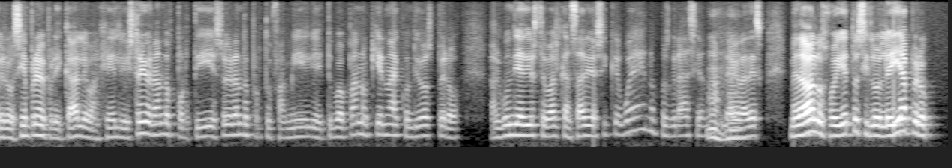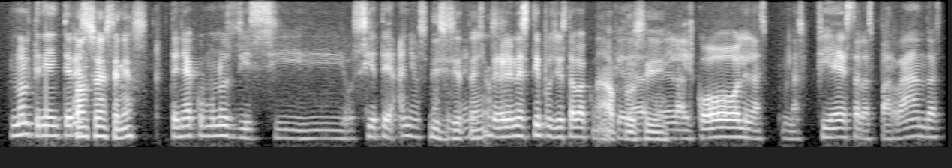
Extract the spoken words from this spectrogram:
pero siempre me predicaba el evangelio. Estoy orando por ti, estoy orando por tu familia y tu papá no quiere nada con Dios, pero algún día Dios te va a alcanzar. Y así que bueno, pues gracias, le agradezco. Me daba los folletos y los leía, pero no le tenía interés. ¿Cuántos años tenías? Tenía como unos 17 años. 17 años. Pero en ese tiempo yo estaba como ah, que pues en el alcohol, en las, en las fiestas, las parrandas.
